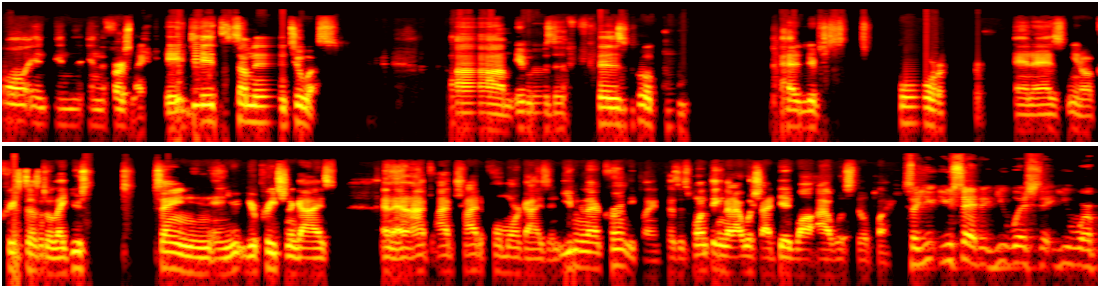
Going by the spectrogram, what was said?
football in in in the first place? It did something to us. Um, it was a physical, competitive sport, and as you know, Chris doesn't like you're saying, and you, you're preaching to guys and, and I've, I've tried to pull more guys in, even that are currently playing, because it's one thing that I wish I did while I was still playing. So you, you said that you wish that you were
